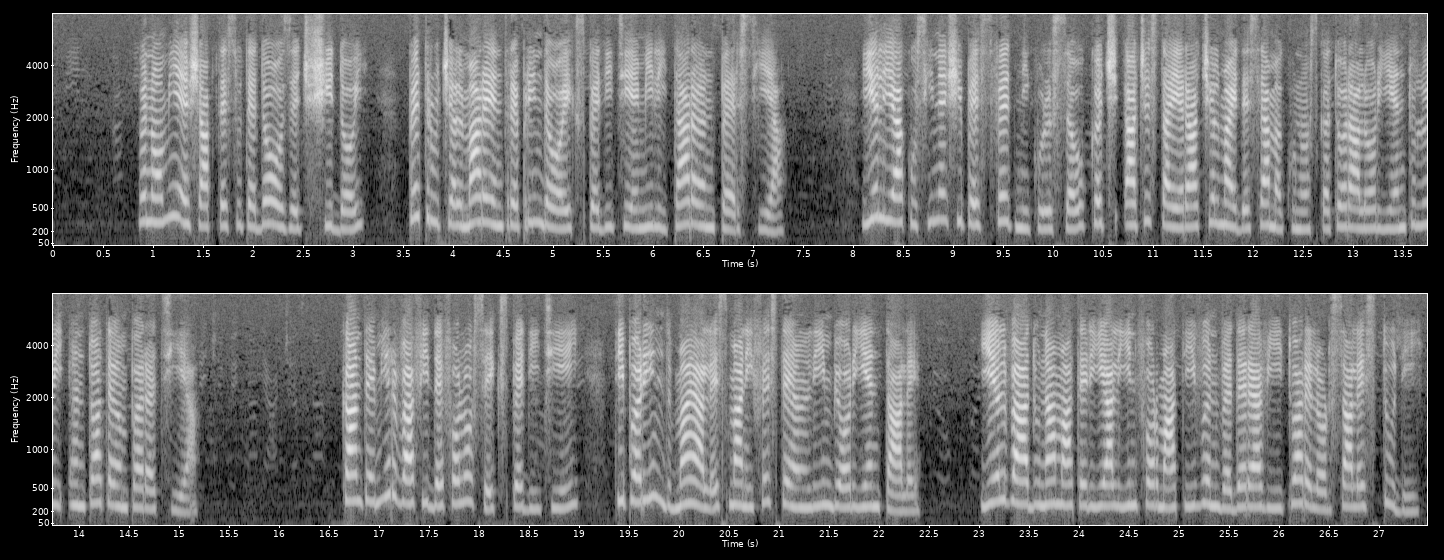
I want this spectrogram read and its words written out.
În 1722, Petru cel Mare întreprinde o expediție militară în Persia. El ia cu sine și pe sfednicul său, căci acesta era cel mai de seamă cunoscător al Orientului în toată împărăția. Cantemir va fi de folos expediției, tipărind mai ales manifeste în limbi orientale. El va aduna material informativ în vederea viitoarelor sale studii.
